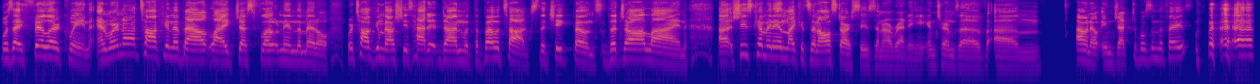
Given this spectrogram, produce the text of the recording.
was a filler queen. And we're not talking about like just floating in the middle. We're talking about she's had it done with the Botox, the cheekbones, the jawline. Uh, she's coming in like it's an all star season already in terms of, um, I don't know, injectables in the face.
